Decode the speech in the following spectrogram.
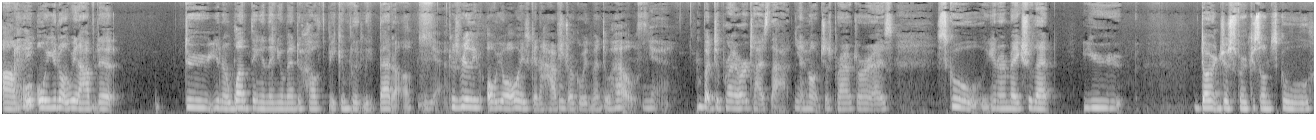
Um, or, or you're not going to have to do you know one thing and then your mental health be completely better Yeah. because really oh you're always going to have struggle with mental health Yeah. but to prioritize that Yeah. and not just prioritize school you know make sure that you don't just focus on school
